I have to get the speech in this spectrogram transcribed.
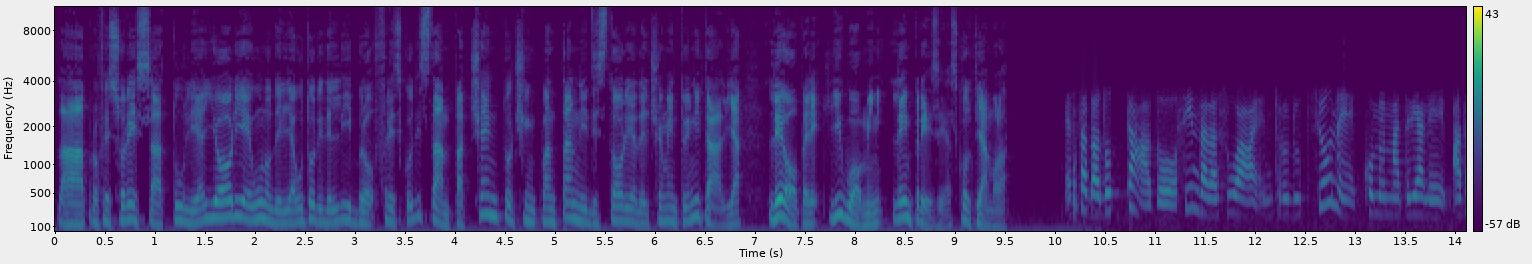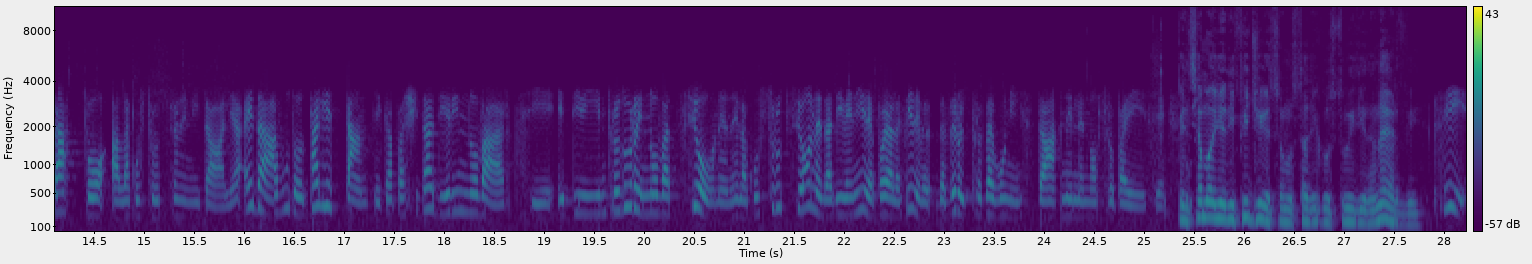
La professoressa Tullia Iori è uno degli autori del libro fresco di stampa 150 anni di storia del cemento in Italia, le opere, gli uomini, le imprese. Ascoltiamola stato adottato sin dalla sua introduzione come materiale adatto alla costruzione in Italia ed ha avuto tali e tante capacità di rinnovarsi e di introdurre innovazione nella costruzione da divenire poi alla fine davvero il protagonista nel nostro paese. Pensiamo agli edifici che sono stati costruiti da Nervi. Sì,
